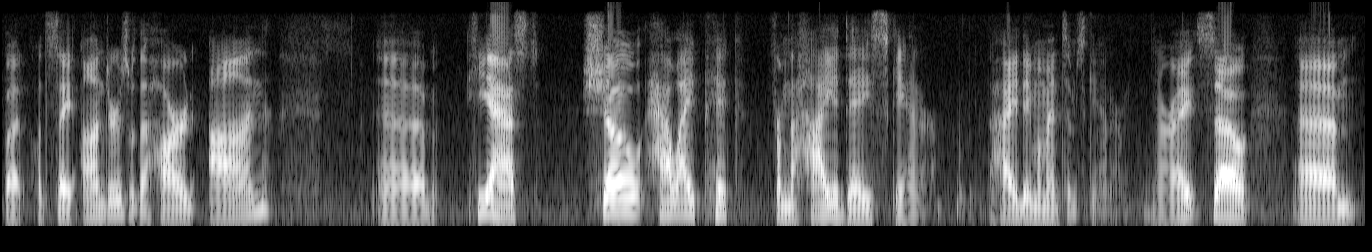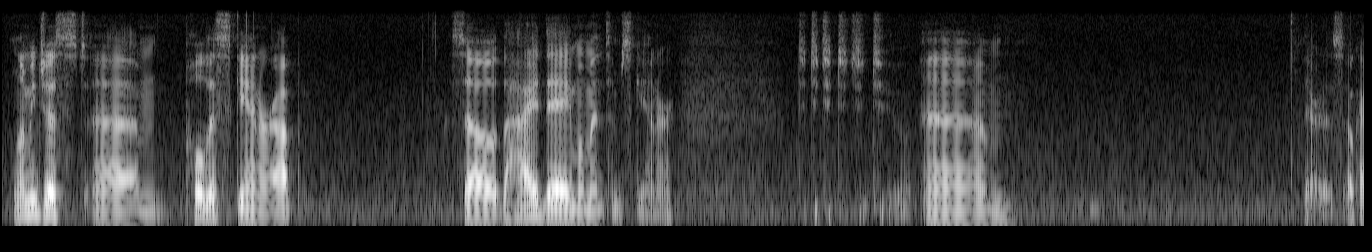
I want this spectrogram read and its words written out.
but let's say Anders with a hard on. Um, he asked, show how I pick from the High-of-Day scanner, the High-of-Day momentum scanner. All right, so um, let me just um, pull this scanner up. So the High-of-Day momentum scanner. Um, there it is. Okay,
